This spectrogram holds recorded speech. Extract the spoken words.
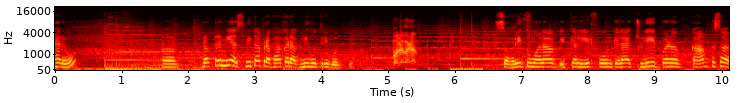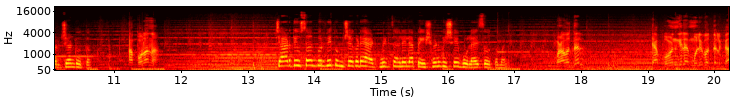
हॅलो? डॉक्टर मी अस्मिता प्रभाकर अग्निहोत्री बोलते. बोला मॅडम. सॉरी तुम्हाला इतक्या लेट फ़ोन केला. ऍक्च्युली पण काम तसं अर्जंट होतं? हा बोला ना. चार दिवसांपूर्वी तुमच्याकडे ऍडमिट झालेल्या पेशंट विषयी बोलायचं होतं मला. कोणाबद्दल? त्या पळून गेल्या मुलीबद्दल का?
